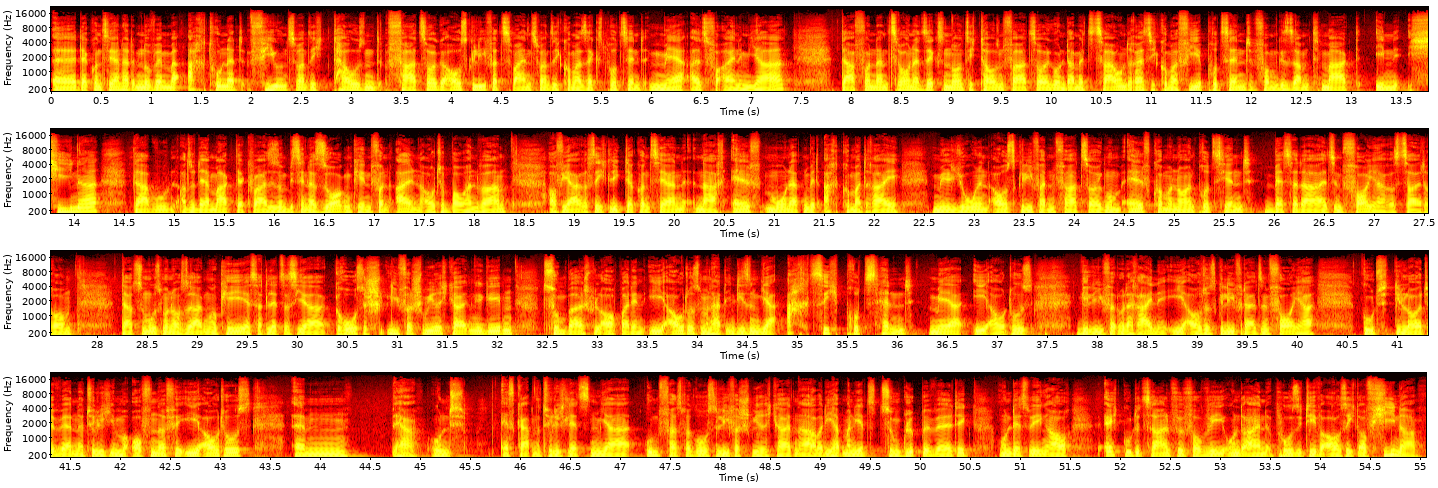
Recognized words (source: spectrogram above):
Äh, der Konzern hat im November 824.000 Fahrzeuge ausgeliefert, 22,6 Prozent mehr als vor einem Jahr. Davon dann 296.000 Fahrzeuge und damit 32,4 Prozent vom Gesamtmarkt in China, da wo also der Markt, der quasi so ein bisschen das Sorgenkind von allen Autobauern war. Auf Jahressicht liegt der Konzern nach elf Monaten mit 8,3 Millionen ausgelieferten Fahrzeugen um 11,9 Prozent besser da als im Vorjahreszeitraum. Dazu muss man auch sagen, okay, es hat letztes Jahr große Lieferschwierigkeiten gegeben, zum Beispiel auch bei den E-Autos. Man hat in diesem Jahr 80 Prozent mehr E-Autos geliefert oder reine E-Autos geliefert als im Vorjahr. Gut, die Leute werden natürlich immer offener für E-Autos. Ähm, ja, und es gab natürlich letzten Jahr unfassbar große Lieferschwierigkeiten, aber die hat man jetzt zum Glück bewältigt und deswegen auch echt gute Zahlen für VW und eine positive Aussicht auf China.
